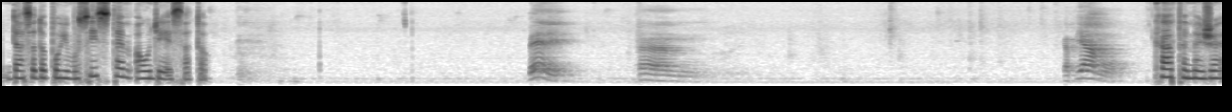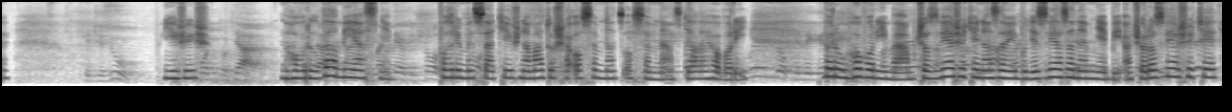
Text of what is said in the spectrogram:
dá sa do pohybu systém a udeje sa to. Ehm, Chápeme, že Ježiš hovoril veľmi jasne. Pozrime sa tiež na Matúša 18.18. 18. Ďalej hovorí, Veru, hovorím vám, čo zviažete na zemi, bude zviazané v nebi a čo rozviažete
